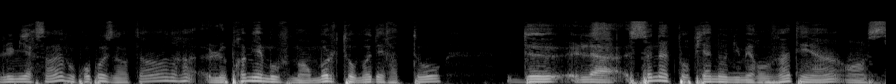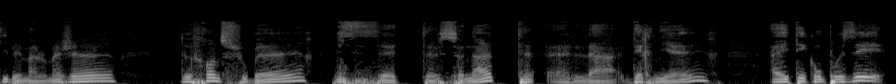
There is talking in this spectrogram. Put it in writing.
Lumière 101 vous propose d'entendre le premier mouvement molto moderato de la sonate pour piano numéro 21 en si bémol majeur de Franz Schubert. Cette sonate, la dernière, a été composée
